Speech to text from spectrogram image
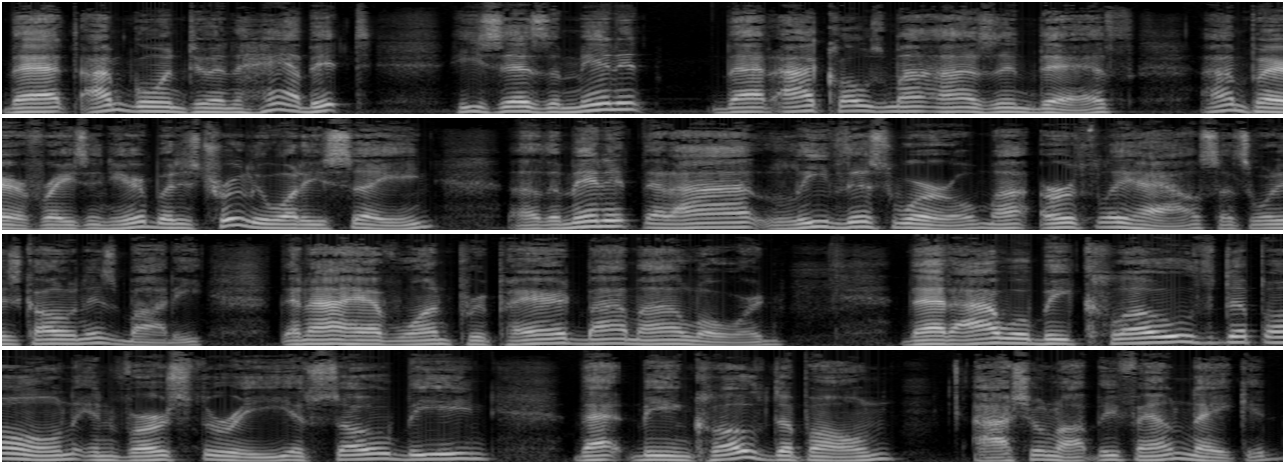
that I'm going to inhabit. He says, The minute that I close my eyes in death. I'm paraphrasing here, but it's truly what he's saying. Uh, the minute that I leave this world, my earthly house, that's what he's calling his body, then I have one prepared by my Lord, that I will be clothed upon in verse 3. If so being that being clothed upon, I shall not be found naked.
